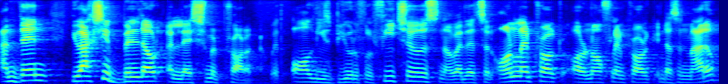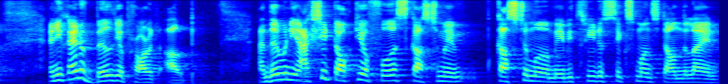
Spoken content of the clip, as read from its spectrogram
And then you actually build out a legitimate product with all these beautiful features. Now, whether it's an online product or an offline product, it doesn't matter and you kind of build your product out. And then when you actually talk to your first customer, customer maybe three to six months down the line,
